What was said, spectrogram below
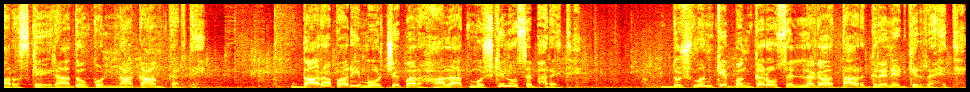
और उसके इरादों को नाकाम कर दें। दारापारी मोर्चे पर हालात मुश्किलों से भरे थे। दुश्मन के बंकरों से लगातार ग्रेनेड गिर रहे थे।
